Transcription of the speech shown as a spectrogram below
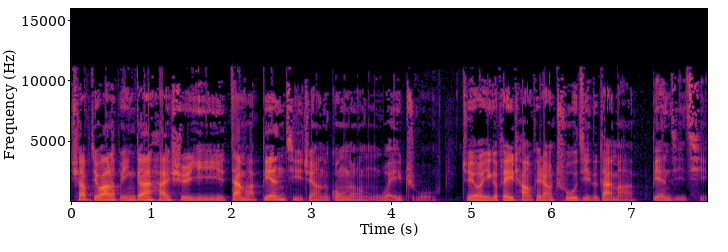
Sharp Develop 应该还是以代码编辑这样的功能为主，只有一个非常非常初级的代码编辑器。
